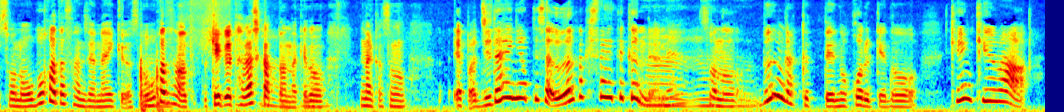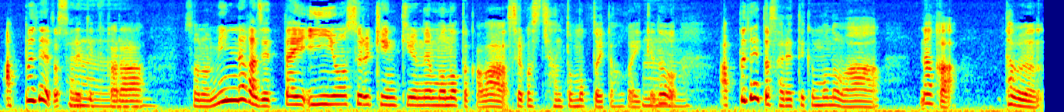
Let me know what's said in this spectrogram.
そのおぼかたさんじゃないけどさ、うん。おぼかたさんは結局正しかったんだけど、なんかそのやっぱ時代によってさ上書きされてくんだよね、うんうんその文学って残るけど研究はアップデートされていくから、そのみんなが絶対引用する研究のものとかはそれこそちゃんと持っといた方がいいけど、アップデートされていくものはなんか多分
